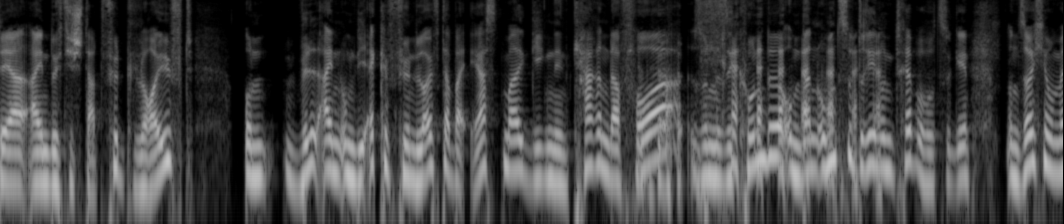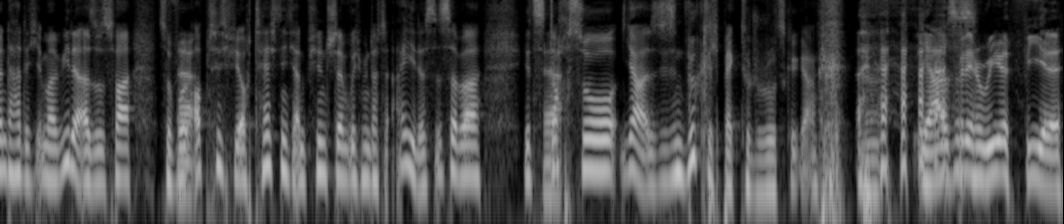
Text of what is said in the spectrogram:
der einen durch die Stadt führt, läuft und will einen um die Ecke führen, läuft aber erstmal gegen den Karren davor, so eine Sekunde, um dann umzudrehen und die Treppe hochzugehen. Und solche Momente hatte ich immer wieder. Also es war sowohl Ja. optisch wie auch technisch an vielen Stellen, wo ich mir dachte, ey, das ist aber jetzt Ja. doch so, ja, sie sind wirklich back to the roots gegangen. Ja, es Für ist den Real Feel.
